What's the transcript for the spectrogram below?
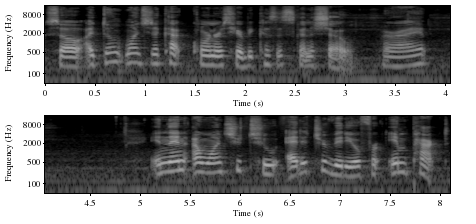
So I don't want you to cut corners here because it's going to show, all right? And then I want you to edit your video for impact,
